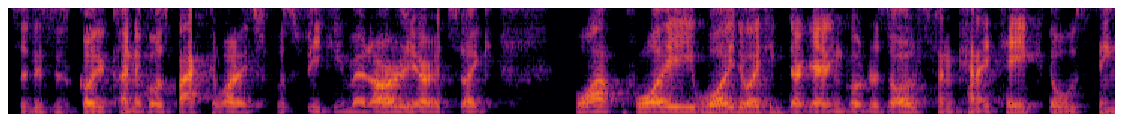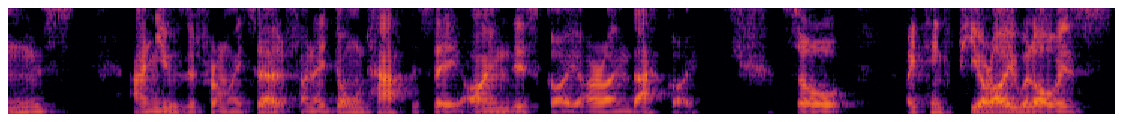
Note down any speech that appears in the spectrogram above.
So this is kind of goes back to what I was speaking about earlier. It's like, what, why, why do I think they're getting good results, and can I take those things and use it for myself? And I don't have to say I'm this guy or I'm that guy. So I think PRI will always,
